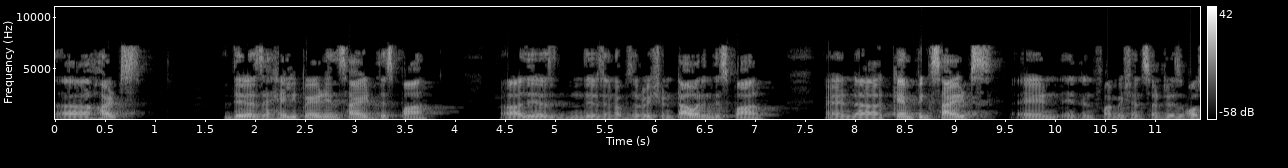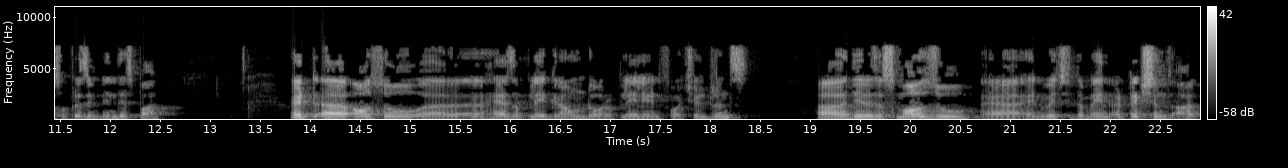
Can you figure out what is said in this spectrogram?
uh, huts. There is a helipad inside this park. Uh, there is there's an observation tower in this park and uh, camping sites and, and information center is also present in this park. It uh, also has a playground or a playland for children's uh, there is a small zoo uh, in which the main attractions are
